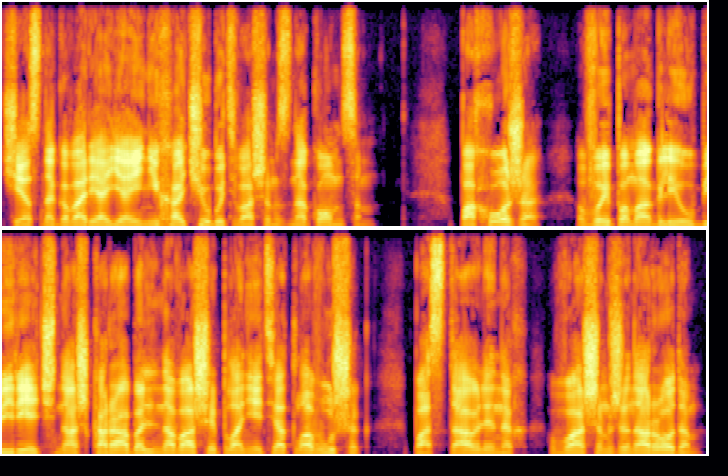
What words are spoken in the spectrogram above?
Честно говоря, я и не хочу быть вашим знакомцем. Похоже, вы помогли уберечь наш корабль на вашей планете от ловушек, поставленных вашим же народом,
